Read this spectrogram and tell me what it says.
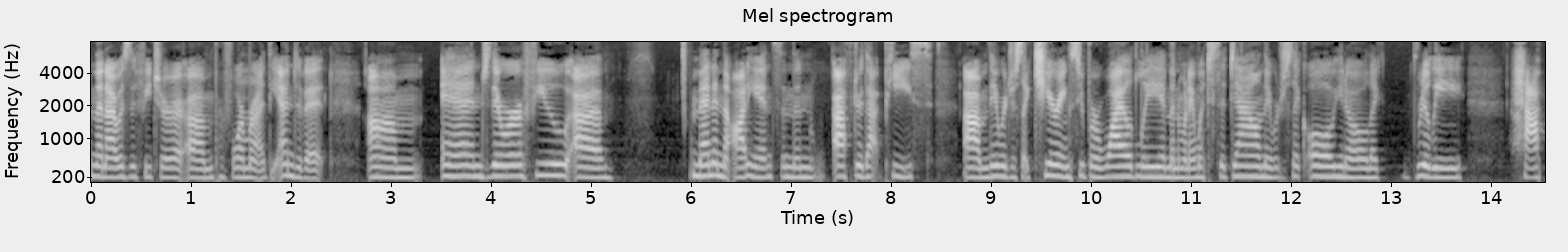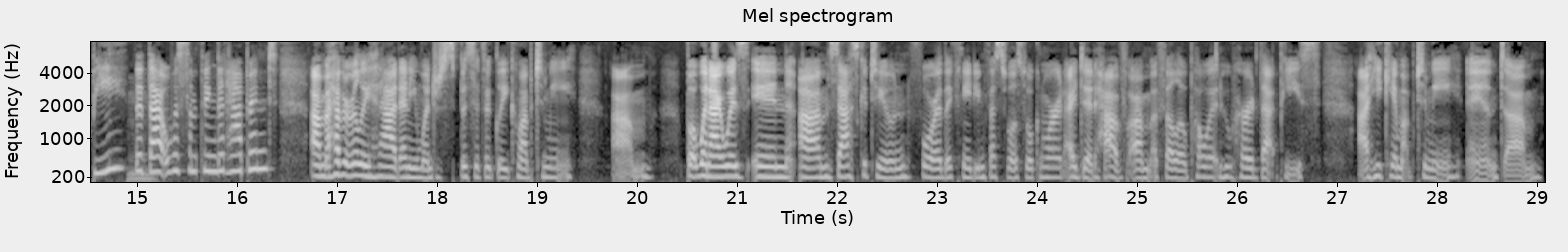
and then I was the feature um, performer at the end of it. Um, and there were a few uh, men in the audience, and then after that piece, um, they were just like cheering super wildly. And then when I went to sit down, they were just like, oh, you know, like really happy that that was something that happened. Um, I haven't really had anyone just specifically come up to me. Um, but when I was in um, Saskatoon for the Canadian Festival of Spoken Word, I did have um, a fellow poet who heard that piece. Uh, he came up to me and um,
